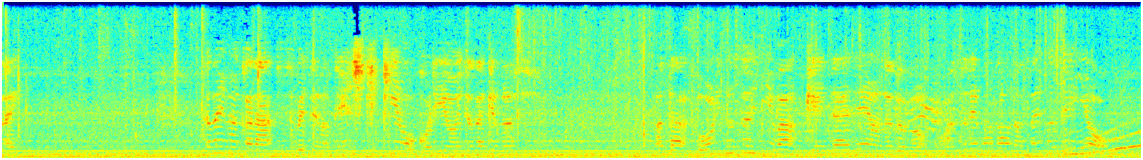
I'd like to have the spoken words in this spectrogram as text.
さい。ただいまから全ての電子機器をご利用いただけます。またお降りの際には携帯電話などのお忘れ物をなさいませんよう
